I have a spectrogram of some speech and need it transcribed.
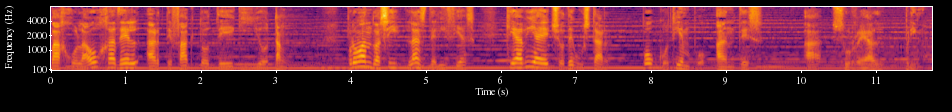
bajo la hoja del artefacto de guillotán, probando así las delicias que había hecho degustar poco tiempo antes a su real primo.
